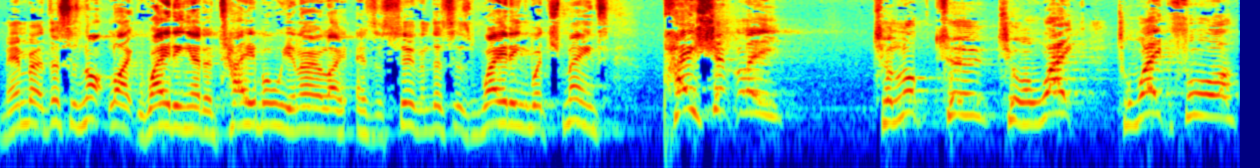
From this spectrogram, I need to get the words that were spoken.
Remember, this is not like waiting at a table, you know, like as a servant. This is waiting, which means patiently to look to, to await, to wait for,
